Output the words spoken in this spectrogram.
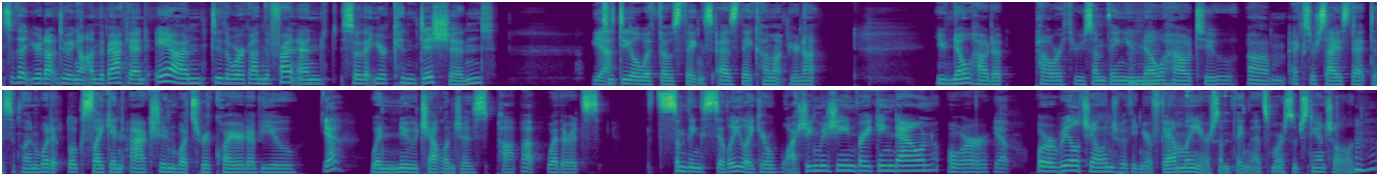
so that you're not doing it on the back end, and do the work on the front end so that you're conditioned yeah to deal with those things as they come up. You're not, you know how to power through something. You Mhm. know how to um, exercise that discipline, what it looks like in action, what's required of you yeah when new challenges pop up, whether it's, it's something silly like your washing machine breaking down or, Yep. Or a real challenge within your family or something that's more substantial and Mhm.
